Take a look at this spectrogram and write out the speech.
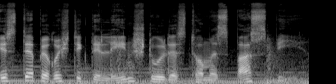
Ist der berüchtigte Lehnstuhl des Thomas Busby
